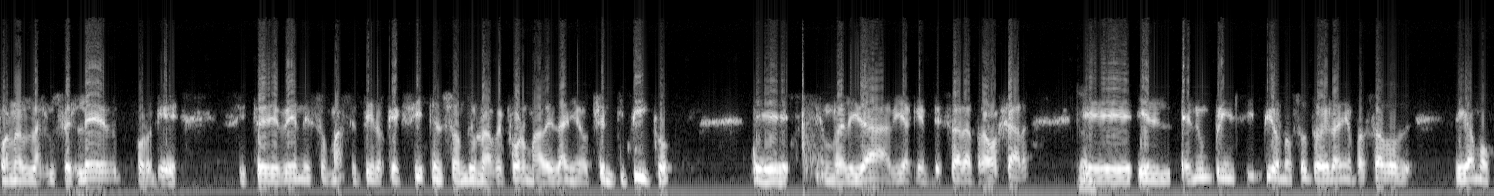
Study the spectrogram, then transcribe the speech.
poner las luces LED, porque si ustedes ven esos maceteros que existen son de una reforma del año 80 y pico. eh, en realidad había que empezar a trabajar. Eh, el, en un principio nosotros el año pasado, digamos,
